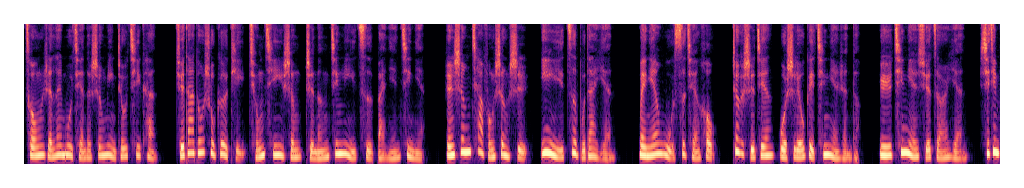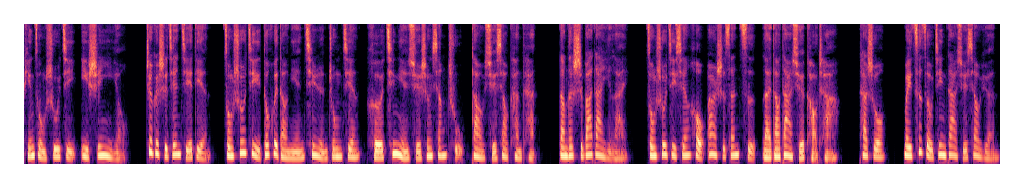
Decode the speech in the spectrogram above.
从人类目前的生命周期看，绝大多数个体穷其一生只能经历一次百年纪念。人生恰逢盛世，意义自不待言。每年五四前后这个时间，我是留给青年人的。于青年学子而言，习近平总书记亦师亦友。这个时间节点，总书记都会到年轻人中间和青年学生相处，到学校看看。党的十八大以来，总书记先后二十三次来到大学考察。他说，每次走进大学校园。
